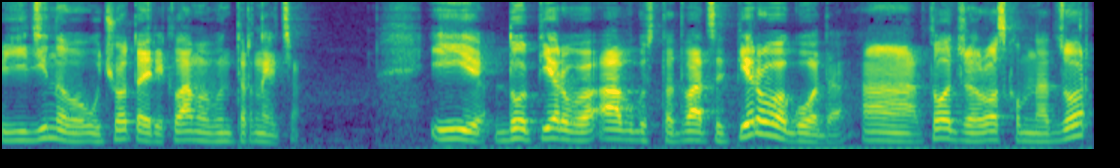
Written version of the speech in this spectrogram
единого учета рекламы в интернете. И до 1 августа 2021 года а, тот же Роскомнадзор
